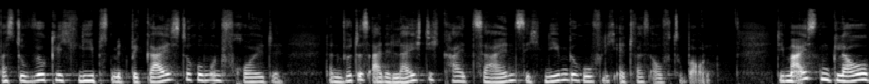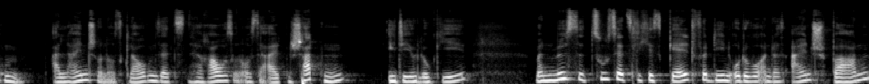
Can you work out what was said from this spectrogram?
was du wirklich liebst, mit Begeisterung und Freude, dann wird es eine Leichtigkeit sein, sich nebenberuflich etwas aufzubauen. Die meisten glauben, allein schon aus Glaubenssätzen heraus und aus der alten Schattenideologie, man müsse zusätzliches Geld verdienen oder woanders einsparen,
